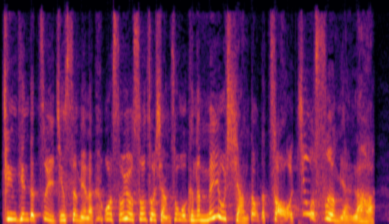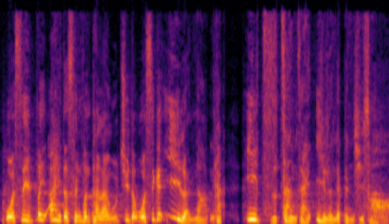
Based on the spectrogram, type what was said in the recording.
今天的罪已经赦免了。我所有说错、想错，我可能没有想到的，早就赦免了。我是以被爱的身份坦然无惧的，我是一个艺人呐！你看，一直站在艺人的根基上，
